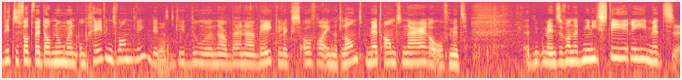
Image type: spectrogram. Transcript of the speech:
dit is wat wij dan noemen een omgevingswandeling. Dit, ja. dit, doen we nou bijna wekelijks overal in het land met ambtenaren of met het, mensen van het ministerie. Met, uh,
